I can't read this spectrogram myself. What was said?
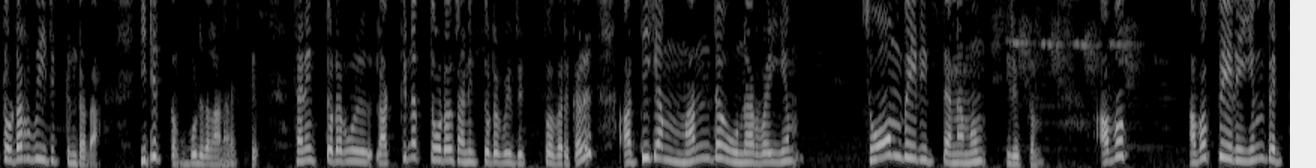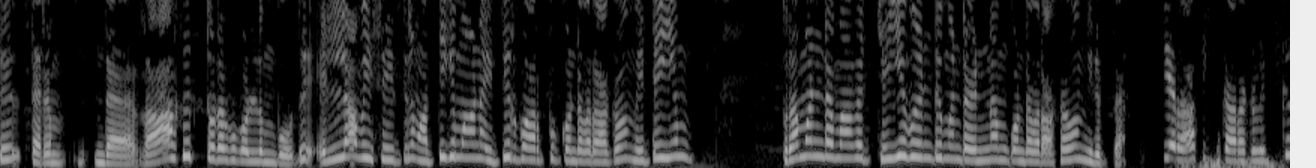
தொடர்பு இருக்கின்றதா? இருக்கும் கூடுதலானவருக்கு. சனி தொடர்பு லக்கினத்தோட சனி தொடர்பு இருப்பவர்கள் அதிக மந்த உணர்வையும் சோம்பேறித்தனமும் இருக்கும். அவ அவப்பேரையும் பெற்று தரும். இந்த ராகு தொடர்பு கொள்ளும் போது எல்லா விஷயத்திலும் அதிகமான எதிர்பார்ப்பு கொண்டவராகவும் எதையும் பிரமண்டமாக செய்ய வேண்டும் என்ற எண்ணம் கொண்டவராகவும் இருப்பார் மத்திய ராசிக்காரர்களுக்கு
